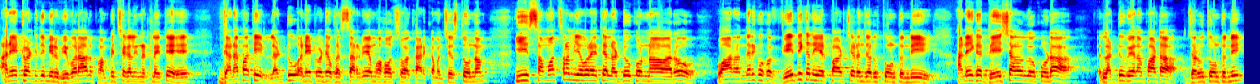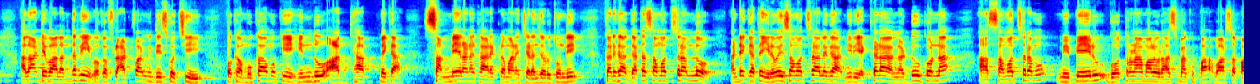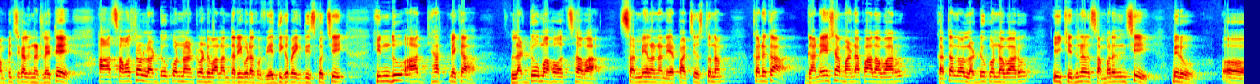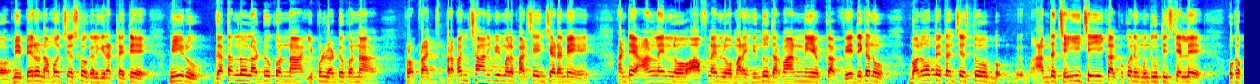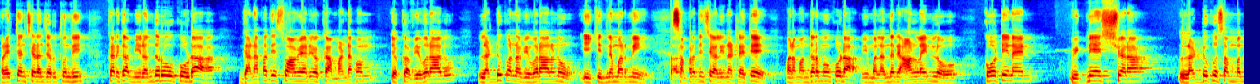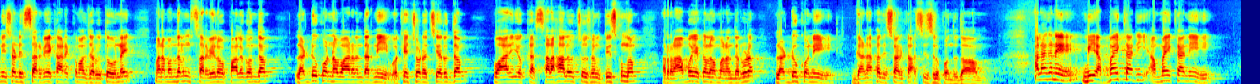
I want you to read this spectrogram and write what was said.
అనేటువంటిది మీరు వివరాలు పంపించగలిగినట్లయితే గణపతి లడ్డు అనేటువంటి ఒక సర్వే మహోత్సవ కార్యక్రమం చేస్తూ ఉన్నాం. ఈ సంవత్సరం ఎవరైతే లడ్డు కొన్నారో వారందరికీ ఒక వేదికను ఏర్పాటు చేయడం జరుగుతూ ఉంటుంది. అనేక దేశాలలో కూడా లడ్డు వేలంపాట జరుగుతూ ఉంటుంది. అలాంటి వాళ్ళందరినీ ఒక ప్లాట్ఫామ్కి తీసుకొచ్చి ఒక ముఖాముఖి హిందూ ఆధ్యాత్మిక సమ్మేళన కార్యక్రమాన్ని చేయడం జరుగుతుంది. కనుక గత సంవత్సరంలో అంటే గత ఇరవై సంవత్సరాలుగా మీరు ఎక్కడ లడ్డు కొన్నా ఆ సంవత్సరము మీ పేరు గోత్రనామాలు రాసి మాకు వార్స వాట్సాప్ పంపించగలిగినట్లయితే ఆ సంవత్సరం లడ్డు కొన్నటువంటి వాళ్ళందరినీ కూడా ఒక వేదికపైకి తీసుకొచ్చి హిందూ ఆధ్యాత్మిక లడ్డు మహోత్సవ సమ్మేళనాన్ని ఏర్పాటు చేస్తున్నాం. కనుక గణేష మండపాల వారు గతంలో లడ్డు కొన్నవారు ఈ కిందలను సంప్రదించి మీరు మీ పేరు నమోదు చేసుకోగలిగినట్లయితే మీరు గతంలో లడ్డు కొన్న ఇప్పుడు లడ్డు కొన్న ప్ర- ప్రపంచానికి మిమ్మల్ని పరిచయం చేయడమే అంటే ఆన్లైన్లో ఆఫ్లైన్లో మన హిందూ ధర్మాన్ని యొక్క వేదికను బలోపేతం చేస్తూ అంత చెయ్యి చెయ్యి కలుపుకొని ముందుకు తీసుకెళ్ళే ఒక ప్రయత్నం చేయడం జరుగుతుంది. కనుక మీరందరూ కూడా గణపతి స్వామివారి యొక్క మండపం యొక్క వివరాలు లడ్డు కొన్న వివరాలను ఈ కింది నెంబర్ని సంప్రదించగలిగినట్లయితే మనమందరము కూడా మిమ్మల్ని అందరి ఆన్లైన్లో కోటి నైన్ విఘ్నేశ్వర లడ్డుకు సంబంధించిన సర్వే కార్యక్రమాలు జరుగుతూ ఉన్నాయి. మనమందరం సర్వేలో పాల్గొందాం. లడ్డు కొన్న వారందరినీ ఒకే చోట చేరుద్దాం. వారి యొక్క సలహాలు సూచనలు తీసుకుందాం. రాబోయే కాలంలో మనందరం కూడా లడ్డు కొని గణపతి స్వామికి ఆశీస్సులు పొందుదాం. అలాగనే మీ అబ్బాయి కానీ అమ్మాయి కానీ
